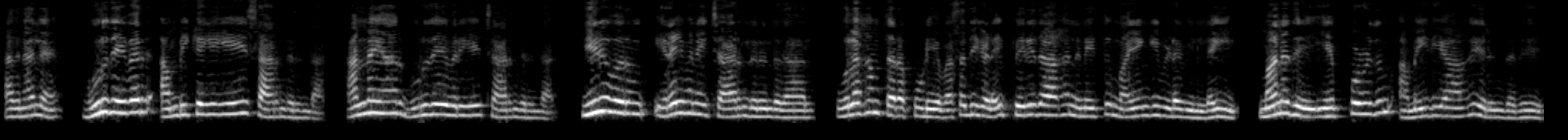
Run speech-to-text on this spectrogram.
அதனால குருதேவர் அம்பிக்கையையே சார்ந்திருந்தார். அன்னையார் குருதேவரையே சார்ந்திருந்தார். இருவரும் இறைவனை சார்ந்திருந்ததால் உலகம் தரக்கூடிய வசதிகளை பெரிதாக நினைத்து மயங்கி விடவில்லை மனது எப்பொழுதும் அமைதியாக இருந்தது.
